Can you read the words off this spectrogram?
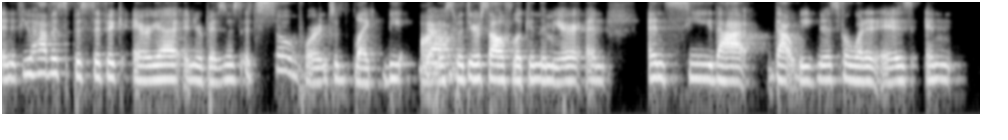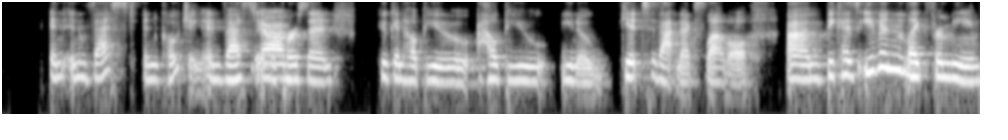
and if you have a specific area in your business it's so important to like be honest yeah. with yourself look in the mirror and and see that that weakness for what it is and and invest in coaching invest yeah. in a person who can help you help you you know get to that next level um because even like for me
